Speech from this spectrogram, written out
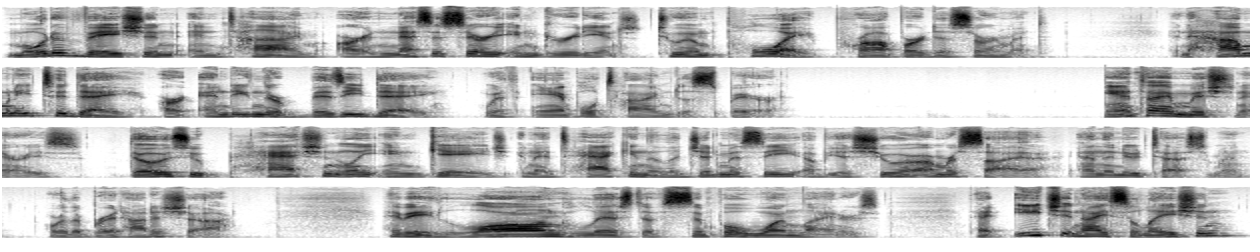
Motivation and time are necessary ingredients to employ proper discernment. And how many today are ending their busy day with ample time to spare? Anti missionaries those who passionately engage in attacking the legitimacy of Yeshua our Messiah and the New Testament, or the Brit Hadashah, have a long list of simple one liners that each in isolation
